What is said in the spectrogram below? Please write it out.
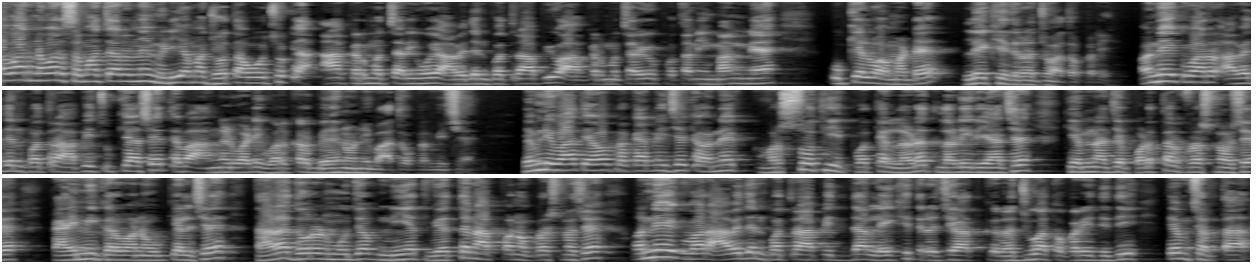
અવારનવાર સમાચાર અને મીડિયામાં જોતા હો છો કે આ કર્મચારીઓએ આવેદનપત્ર આપ્યું, આ કર્મચારીઓ પોતાની માંગને ઉકેલવા માટે લેખિત રજૂઆતો કરી. અનેક વાર આવેદનપત્ર આપી ચૂક્યા છે તેવા આંગણવાડી વર્કર બહેનોની વાતો કરવી છે. એમની વાત એવા પ્રકારની છે કે અનેક વર્ષોથી પોતે લડત લડી રહ્યા છે કે એમના જે પડતર પ્રશ્નો છે, કાયમી કરવાનો ઉકેલ છે, ધારાધોરણ મુજબ નિયત વેતન આપવાનો પ્રશ્ન છે. અનેક વાર આવેદનપત્ર આપી દીધા, લેખિત રજૂઆત રજૂઆતો કરી દીધી. તેમ છતાં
